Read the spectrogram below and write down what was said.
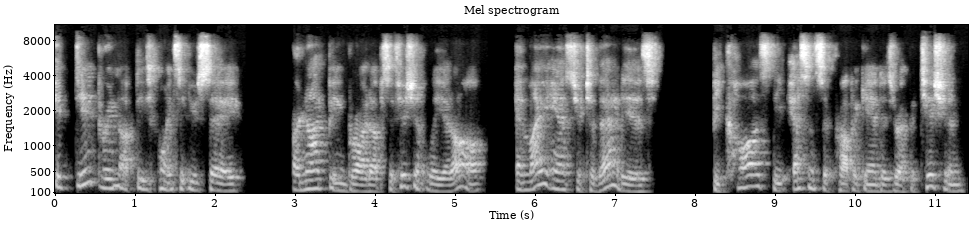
it did bring up these points that you say are not being brought up sufficiently at all. And my answer to that is because the essence of propaganda is repetition,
